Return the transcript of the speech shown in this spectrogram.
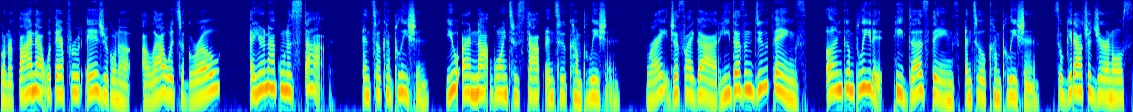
You're going to find out what that fruit is. You're going to allow it to grow, and you're not going to stop until completion. You are not going to stop until completion, right? Just like God, He doesn't do things uncompleted. He does things until completion. So get out your journals,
